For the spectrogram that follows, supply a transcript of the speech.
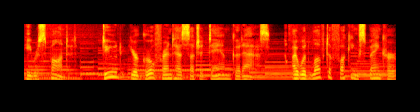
he responded, Dude, your girlfriend has such a damn good ass. I would love to fucking spank her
